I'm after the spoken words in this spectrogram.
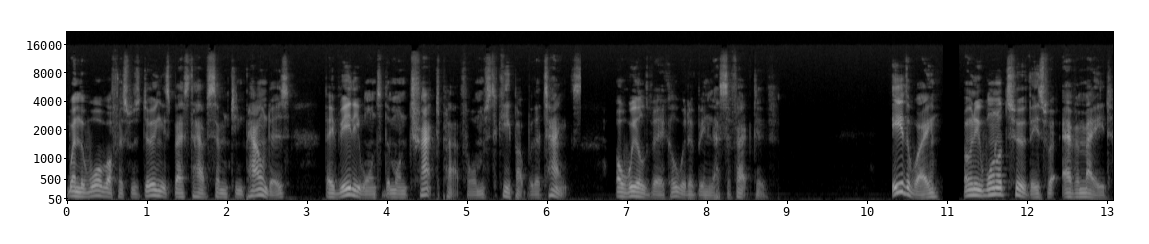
When the War Office was doing its best to have 17 pounders, they really wanted them on tracked platforms to keep up with the tanks. A wheeled vehicle would have been less effective. Either way, only one or two of these were ever made,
